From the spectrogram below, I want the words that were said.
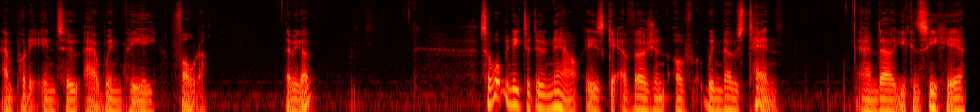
and put it into our WinPE folder. There we go so what we need to do now is get a version of Windows 10 and uh, you can see here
